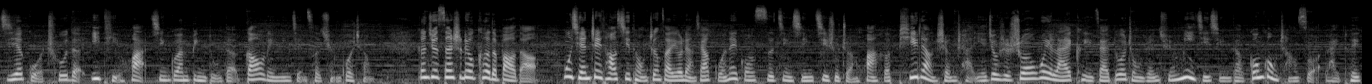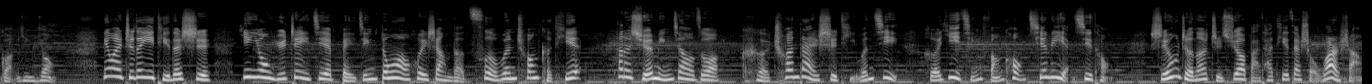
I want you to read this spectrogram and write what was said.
结果出的一体化新冠病毒的高灵敏检测全过程。根据三十六氪的报道，目前这套系统正在由两家国内公司进行技术转化和批量生产，也就是说，未来可以在多种人群密集型的公共场所来推广应用。另外值得一提的是，应用于这一届北京冬奥会上的测温创可贴，它的学名叫做可穿戴式体温计和疫情防控千里眼系统。使用者呢，只需要把它贴在手腕上，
